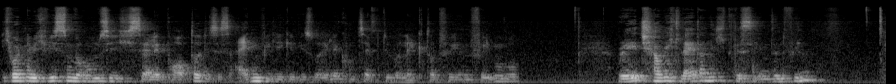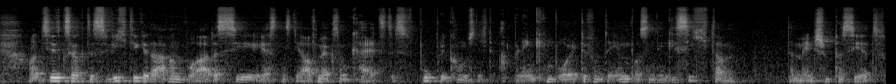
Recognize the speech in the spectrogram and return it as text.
Ich wollte nämlich wissen, warum sich Sally Potter dieses eigenwillige visuelle Konzept überlegt hat für ihren Film. Rage habe ich leider nicht gesehen, den Film. Und sie hat gesagt, das Wichtige daran war, dass sie erstens die Aufmerksamkeit des Publikums nicht ablenken wollte von dem, was in den Gesichtern der Menschen passiert.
